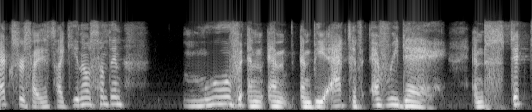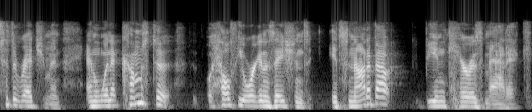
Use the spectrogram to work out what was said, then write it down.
exercise. It's like you know something. Move and and and be active every day and stick to the regimen. And when it comes to healthy organizations, it's not about being charismatic.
